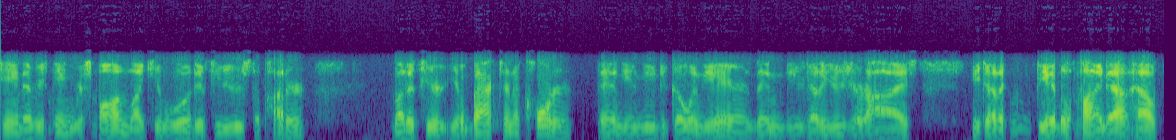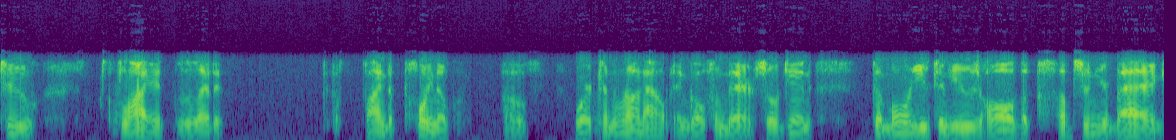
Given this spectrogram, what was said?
seeing everything respond like you would if you used a putter. But if you're you know backed in a corner and you need to go in the air, then you got to use your eyes. You got to be able to find out how to fly it, let it find a point of of where it can run out and go from there. So again, the more you can use all the clubs in your bag,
